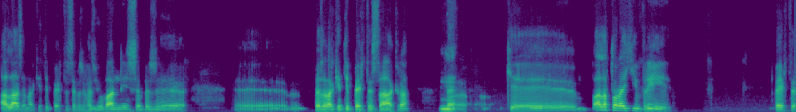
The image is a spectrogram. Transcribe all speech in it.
αλλάζαν αρκετοί παίχτε. Έπαιζε ο Χαζιωβάνη, έπαιζε. Ε, παίζαν αρκετοί παίχτε στα άκρα. Ναι. Και, αλλά τώρα έχει βρει παίχτε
